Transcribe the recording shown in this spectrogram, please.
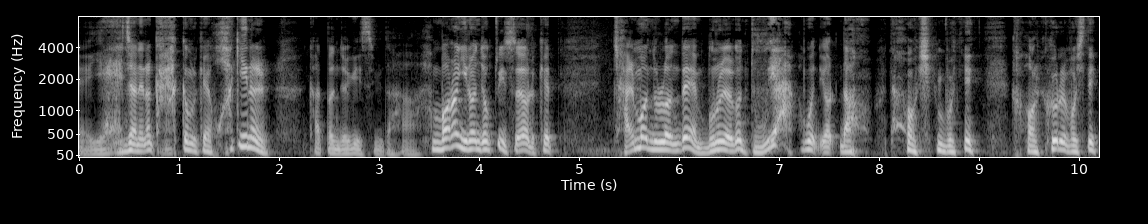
예, 예전에는 가끔 이렇게 확인을 갔던 적이 있습니다. 아, 한 번은 이런 적도 있어요. 이렇게 잘못 눌렀는데 문을 열고 누야! 하고 여, 나, 나오신 분이 얼굴을 보시더니,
